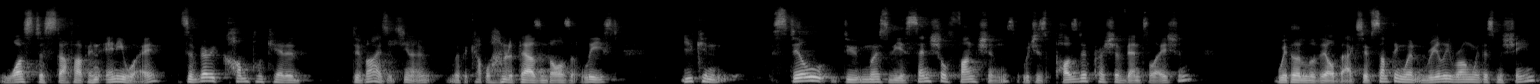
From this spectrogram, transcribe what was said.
was to stuff up in any way, it's a very complicated device. It's, you know, with a couple hundred thousand dollars at least, you can still do most of the essential functions, which is positive pressure ventilation with a Laerdal bag. So if something went really wrong with this machine,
